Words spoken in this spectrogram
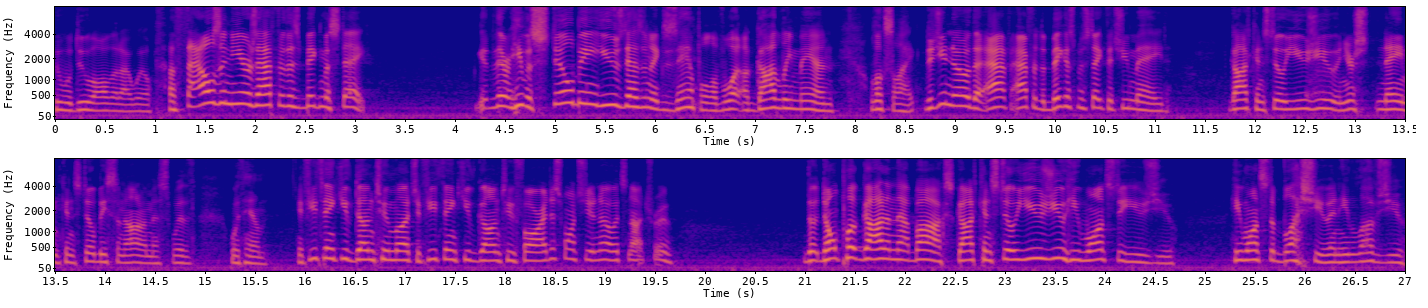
who will do all that I will. A thousand years after this big mistake, there, he was still being used as an example of what a godly man looks like. Did you know that af- after the biggest mistake that you made, God can still use you and your name can still be synonymous with, with him? If you think you've done too much, if you think you've gone too far, I just want you to know it's not true. Don't put God in that box. God can still use you. He wants to use you. He wants to bless you and He loves you.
